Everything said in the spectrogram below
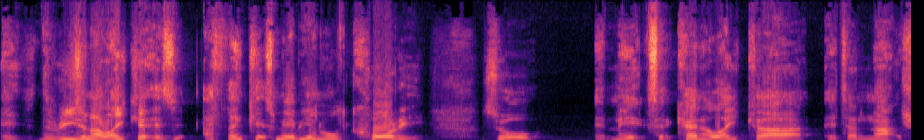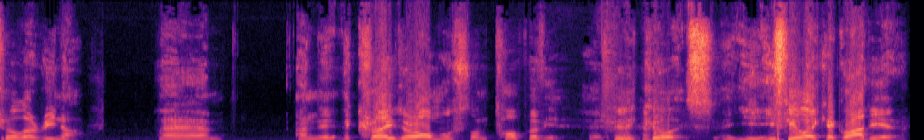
it, the reason I like it is I think it's maybe an old quarry, so it makes it kind of like a, it's a natural arena, um, and the, the crowd are almost on top of you. It's really cool. It's you, you feel like a gladiator.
